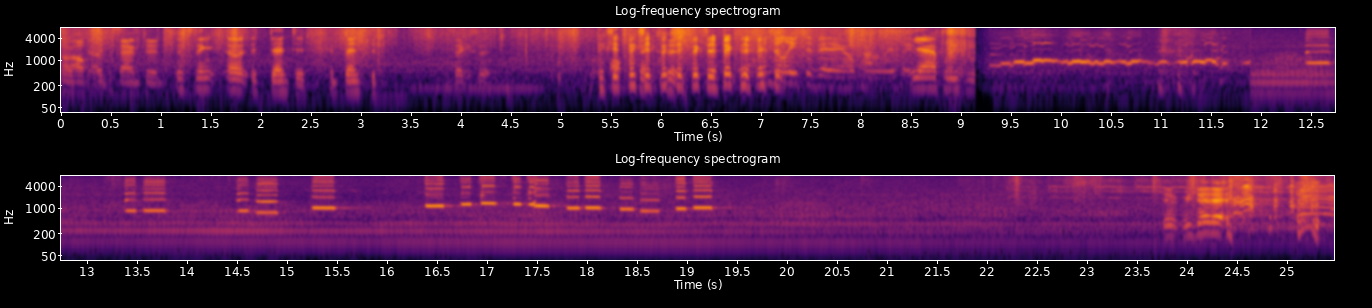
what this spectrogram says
Oh, God. it's dented. This thing, uh, it dented. It bent the. Fix it. Fix it. Fix I'll it, fix it, fix fix it, fix it, fix it, And delete the video, probably. So Yeah, please. Dude, we did it.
